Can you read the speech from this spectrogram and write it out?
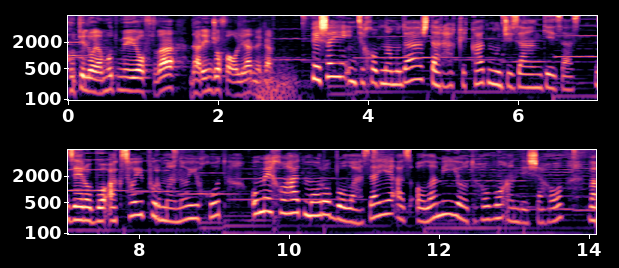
қути лоямуд меёфт ва дар ин ҷо фаъолият мекард пешаи интихоб намудааш дар ҳақиқат мӯъҷизаангез аст зеро бо аксҳои пурмаънои худ ӯ мехоҳад моро бо лаҳзае аз олами ёдҳову андешаҳо ва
